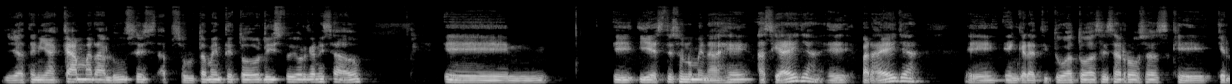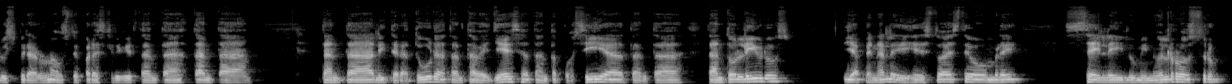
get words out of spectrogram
Yo ya tenía cámara, luces, absolutamente todo listo y organizado. Eh, y, este es un homenaje hacia ella, eh, para ella, eh, en gratitud a todas esas rosas que, que, lo inspiraron a usted para escribir tanta, tanta, tanta literatura, tanta belleza, tanta poesía, tanta, tantos libros. Y apenas le dije esto a este hombre, se le iluminó el rostro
